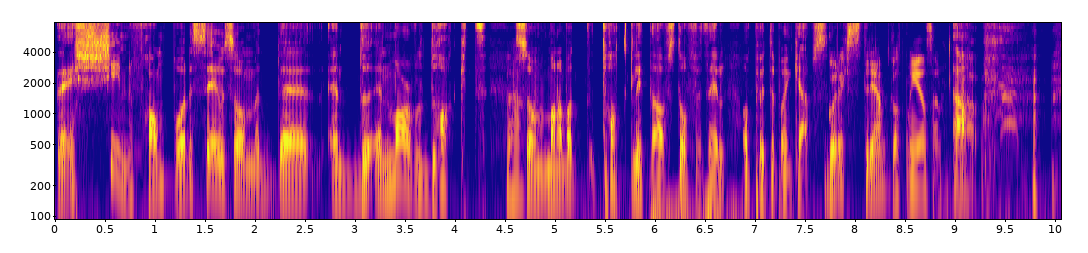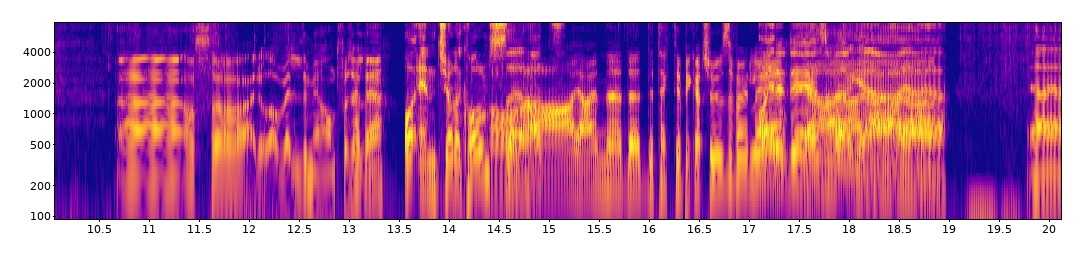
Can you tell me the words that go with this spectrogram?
Det er skinn frampå. Det ser ut som det, en, en Marvel-drakt Ja. som man har bare tatt litt av stoffet til og puttet på en caps. Går ekstremt godt med genseren. Ja. Eh, og så er det jo da veldig mye annet forskjellig. Og en Sherlock Holmes-hatt. Ja, ja, en uh, Detective Pikachu, selvfølgelig. Å, er det det? selvfølgelig? Ja, ja, ja. Ja, ja.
